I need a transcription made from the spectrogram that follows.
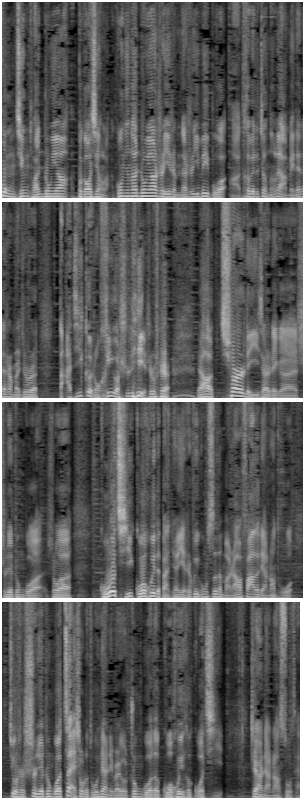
共青团中央不高兴了。共青团中央是一什么呢？是一微博啊，特别的正能量，每天在上面就是打击各种黑恶势力，是不是？然后圈了一下这个视觉中国，说国旗国徽的版权也是贵公司的嘛。然后发了两张图，就是视觉中国在售的图片里边有中国的国徽和国旗，这样两张素材。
